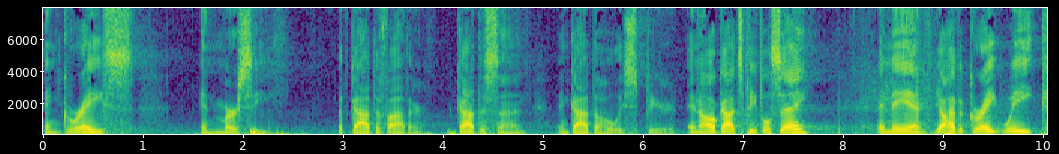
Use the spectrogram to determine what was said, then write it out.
and grace and mercy of God the Father, God the Son, and God the Holy Spirit. And all God's people say, Amen. Y'all have a great week.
